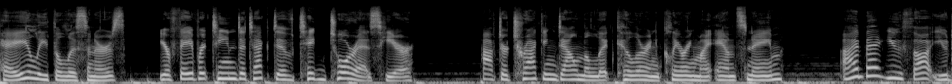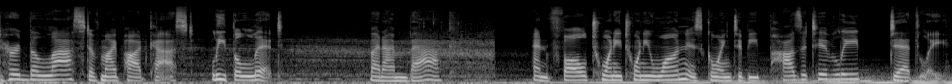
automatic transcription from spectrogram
Hey, lethal listeners. Your favorite teen detective, Tig Torres, here. After tracking down the lit killer and clearing my aunt's name, I bet you thought you'd heard the last of my podcast, Lethal Lit. But I'm back. And fall 2021 is going to be positively deadly.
